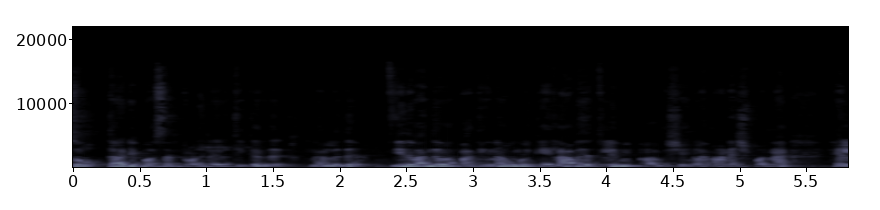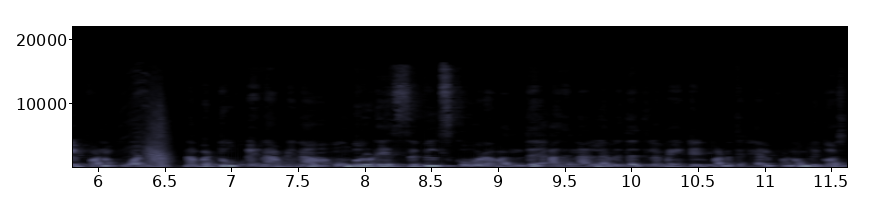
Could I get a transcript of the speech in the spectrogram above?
so thirty பர்சன்டோட நிறுத்திக்கிறது நல்லது. இது வந்து பார்த்தீங்கன்னா உங்களுக்கு எல்லா விதத்துலையும் விஷயங்களை மேனேஜ் பண்ண ஹெல்ப் பண்ணும். ஒன் நம்பர் டூ என்ன அப்படின்னா உங்களுடைய சிபில் ஸ்கோரை வந்து அதை நல்ல விதத்தில் மெயின்டைன் பண்ணுறதுக்கு ஹெல்ப் பண்ணும். பிகாஸ்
